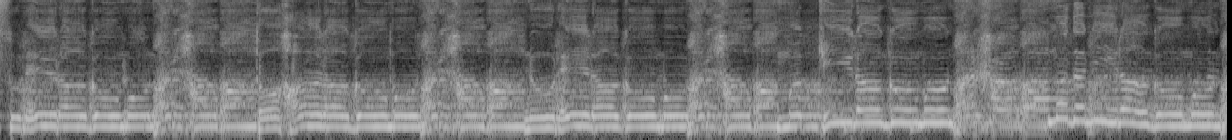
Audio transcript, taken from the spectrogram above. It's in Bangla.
রসুলের আগমন তোহার আগমন নূরের আগমন মক্কির আগমন মদনীর আগমন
